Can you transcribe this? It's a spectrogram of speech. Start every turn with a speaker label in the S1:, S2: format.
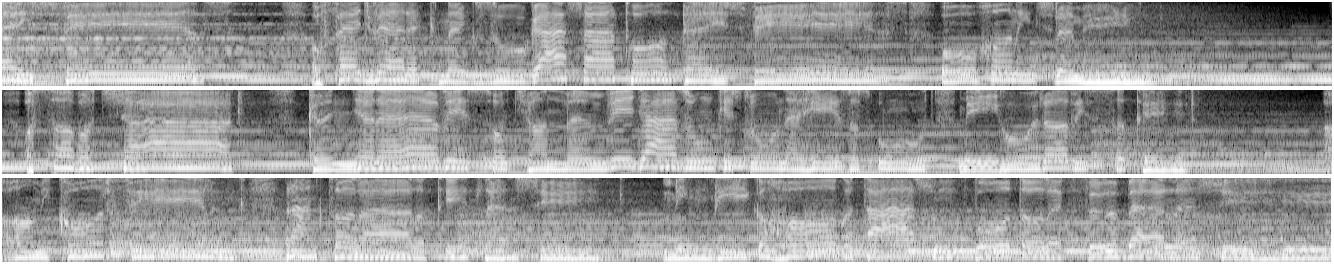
S1: Te is félsz a fegyvereknek zúgásától Te is félsz, ó, ha nincs remény A szabadság könnyen elvész, hogyha nem vigyázunk És túl nehéz az út, még újra visszatér. Amikor félünk, ránk talál a tétlenség. Mindig a hallgatásunk volt a legfőbb ellenség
